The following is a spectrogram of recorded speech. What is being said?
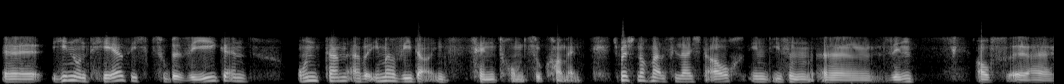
äh, hin und her sich zu bewegen und dann aber immer wieder ins Zentrum zu kommen. Ich möchte nochmal vielleicht auch in diesem äh, Sinn auf äh,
